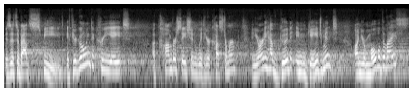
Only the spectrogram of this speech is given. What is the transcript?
is it's about speed. If you're going to create a conversation with your customer and you already have good engagement on your mobile device,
